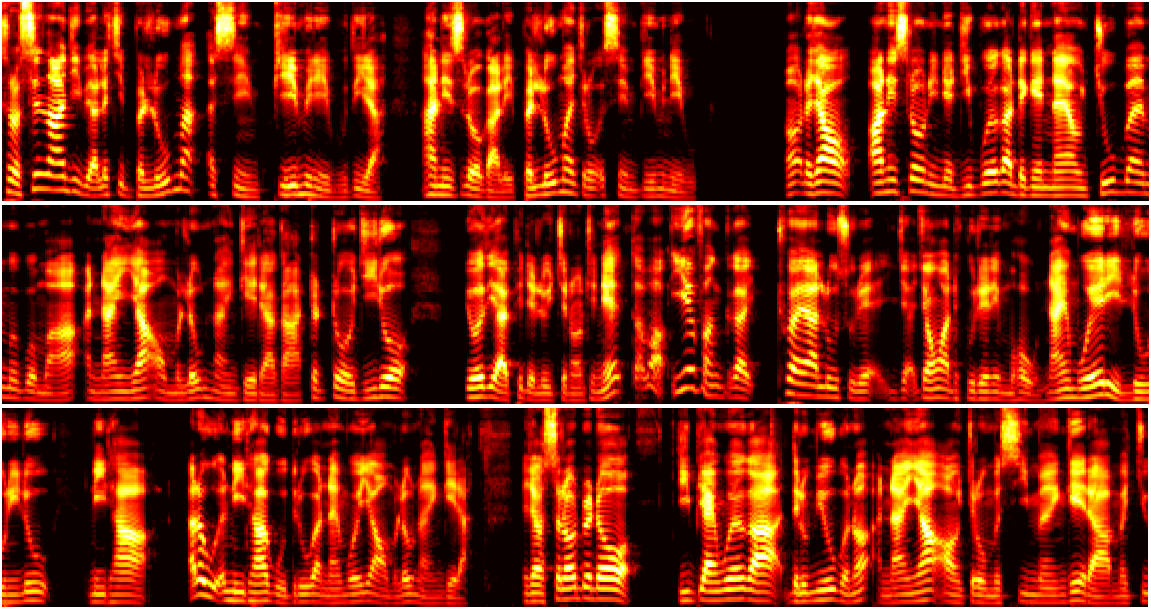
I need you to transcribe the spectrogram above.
ဆိုတော့စဉ်းစားကြည့်ဗျာလက်ရှိဘလို့မှအဆင်ပြေးမနေဘူးသိလားအာနီစလော့ကလေဘလို့မှကျွန်တော်အဆင်ပြေးမနေဘူး နော်ဒါကြောင့်အာနီစလိုအနေနဲ့ဒီပွဲကတကယ်နိုင်အောင်ကျူးပန်းမှုပေါ်မှာအနိုင်ရအောင်မလုပ်နိုင်ခဲ့တာကတော်တော်ကြီးတော့ပြောစရာဖြစ်တယ်လို့ကျွန်တော်ထင်တယ်။ဒါပေမဲ့ EFN ကထွက်ရလို့ဆိုတဲ့အကြောင်းအရာတစ်ခုတည်းနေမဟုတ်နိုင်ပွဲတွေလိုနေလို့အနေထားအဲ့လိုအနေထားကိုသူတို့ကနိုင်ပွဲရအောင်မလုပ်နိုင်ခဲ့တာ။ဒါကြောင့် slot အတွက်တော့ဒီပြိုင်ပွဲကဒီလိုမျိုးပေါ့နော်အနိုင်ရအောင်ကျွန်တော်မစီမံခဲ့တာမကြူ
